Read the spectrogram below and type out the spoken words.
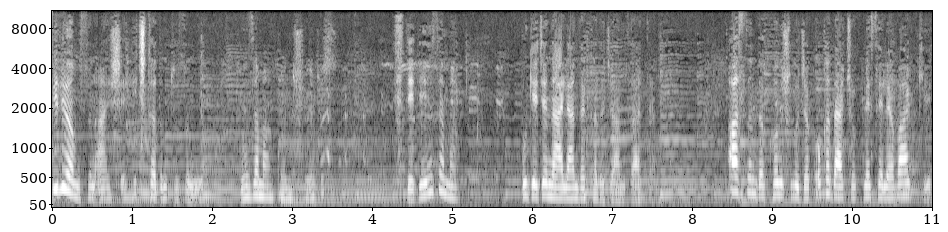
Biliyor musun Ayşe hiç tadım tuzum yok. Ne zaman konuşuyoruz? İstediğin zaman. Bu gece Nalan'da kalacağım zaten. Aslında konuşulacak o kadar çok mesele var ki.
